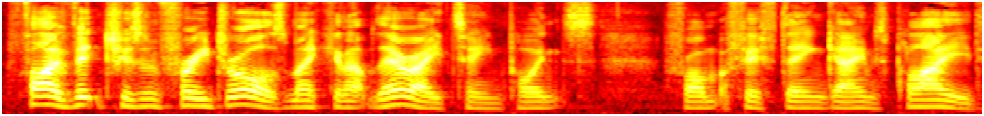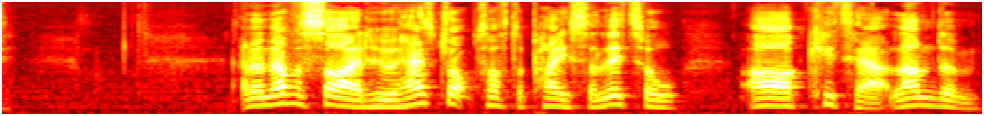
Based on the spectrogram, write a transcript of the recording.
Five victories and three draws, making up their 18 points from 15 games played. And another side who has dropped off the pace a little are Kit Out London.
